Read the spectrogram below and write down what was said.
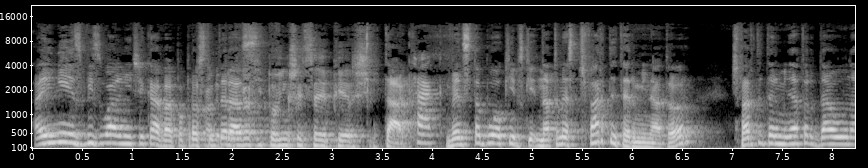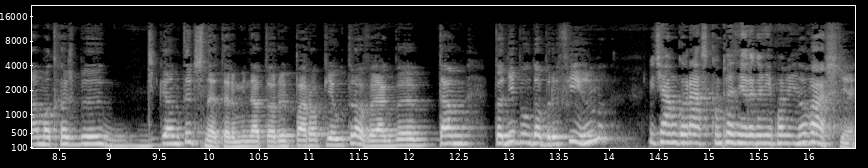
ale nie jest wizualnie ciekawa, po prostu Ale teraz... potrafi powiększyć sobie piersi. Tak. Tak. Więc to było kiepskie. Natomiast czwarty Terminator Czwarty Terminator dał nam od choćby gigantyczne Terminatory paropiętrowe. Jakby tam to nie był dobry film, Widziałam go raz, kompletnie tego nie pamiętam. no właśnie,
